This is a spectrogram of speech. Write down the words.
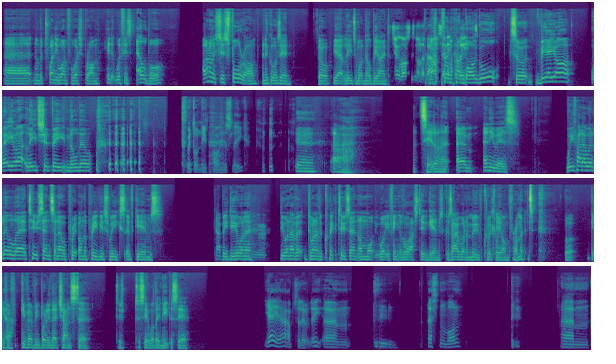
Uh, number twenty one for West Brom hit it with his elbow. Oh no, it's his forearm, and it goes in. So yeah, Leeds one 0 behind Two losses on the from, a- bounce. from a handball Leeds? goal. So VAR, where you at? Leeds should be nil nil. We don't need more in this league. Yeah. Ah. That's it on it. Um. Anyways, we've had our little uh, two cents on our pre- on the previous weeks of games. Cabby, do you want to Mm, do you want to have a do you want to have a quick two cent on what what you think of the last two games? Because I want to move quickly on from it, but give Yeah. a, give everybody their chance to to to say what they need to say. Yeah, yeah, absolutely. Um, the Preston one. um,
